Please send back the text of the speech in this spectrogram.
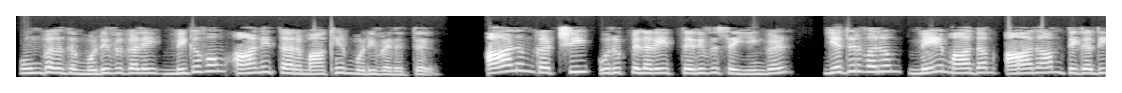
உங்களது முடிவுகளை மிகவும் ஆணித்தரமாக முடிவெடுத்து ஆளும் கட்சி உறுப்பினரை தெரிவு செய்யுங்கள். எதிர்வரும் மே மாதம் ஆறாம் திகதி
